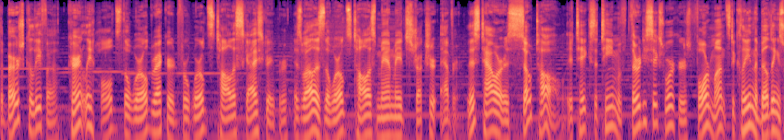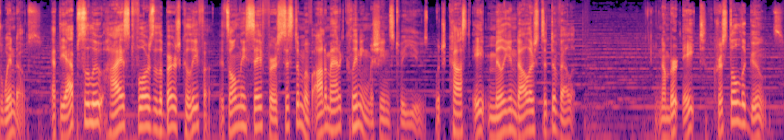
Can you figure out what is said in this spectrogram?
The Burj Khalifa currently holds the world record for world's tallest skyscraper, as well as the world's tallest man made structure ever. This tower is so tall, it takes a team of 36 workers four months to clean the building's windows. At the absolute highest floors of the Burj Khalifa, it's only safe for a system of automatic cleaning machines to be used, which cost $8 million to develop. Number 8 Crystal Lagoons.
